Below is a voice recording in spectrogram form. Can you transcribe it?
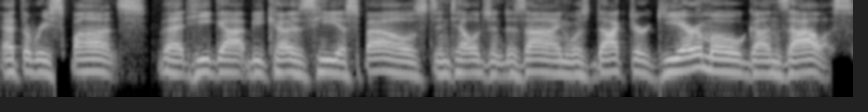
at the response that he got because he espoused intelligent design was Dr. Guillermo Gonzalez.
